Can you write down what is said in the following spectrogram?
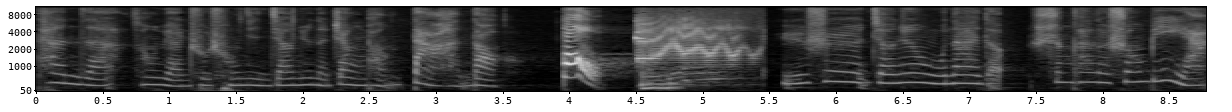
探子从远处冲进将军的帐篷，大喊道：“报！”于是将军无奈的伸开了双臂呀。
